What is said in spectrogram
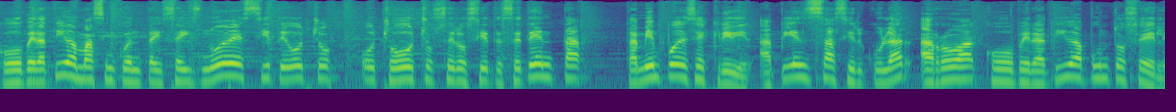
Cooperativa más 569 78880770 también puedes escribir a piensacircular.cooperativa.cl.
